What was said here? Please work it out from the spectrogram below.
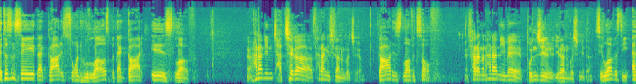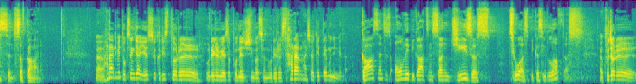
It doesn't say that God is someone who loves, but that God is love. 예, 하나님 자체가 사랑이시라는 거죠. God is love itself. 예, 사랑은 하나님의 본질이라는 것입니다. See, love is the essence of God. 어, 하나님의 독생자 예수 그리스도를 우리를 위해서 보내주신 것은 우리를 사랑하셨기 때문입니다. God sent his only begotten Son, Jesus, to us because he loved us. 어, 구절을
